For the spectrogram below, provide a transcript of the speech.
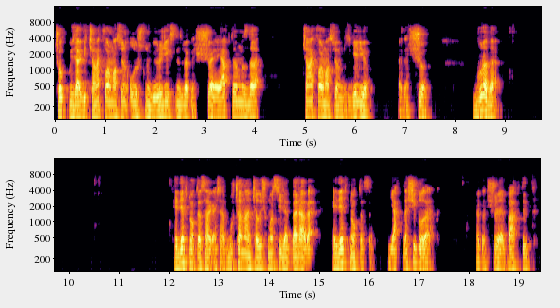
çok güzel bir çanak formasyonu oluştuğunu göreceksiniz. Bakın şöyle yaptığımızda çanak formasyonumuz geliyor. Bakın şu. Burada hedef noktası arkadaşlar bu çanağın çalışmasıyla beraber hedef noktası yaklaşık olarak bakın şuraya baktık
